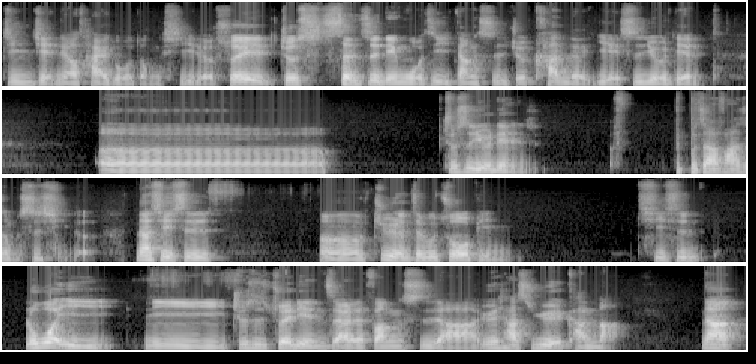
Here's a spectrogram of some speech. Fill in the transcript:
精简掉太多东西了，所以就甚至连我自己当时就看了也是有点呃，就是有点不知道发生什么事情了。那其实呃巨人这部作品，其实如果以你就是追连载的方式啊，因为它是月刊嘛，那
